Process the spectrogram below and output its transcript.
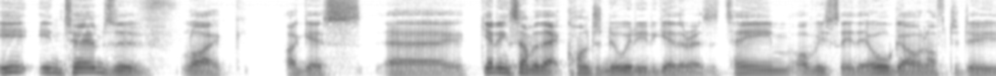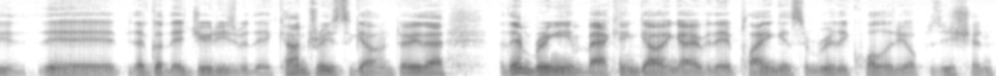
in terms of like, I guess uh, getting some of that continuity together as a team. Obviously, they're all going off to do their. They've got their duties with their countries to go and do that. But then bringing him back and going over there, playing against some really quality opposition,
